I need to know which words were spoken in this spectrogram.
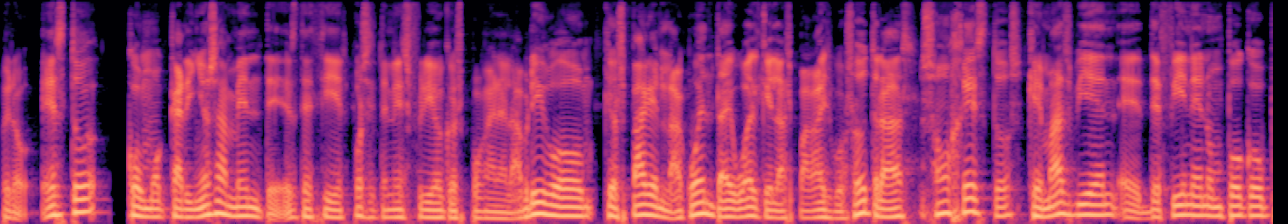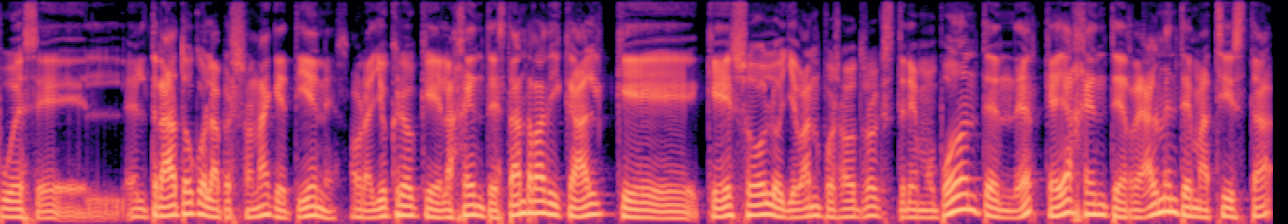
pero esto como cariñosamente, es decir, por si tenéis frío que os pongan el abrigo, que os paguen la cuenta igual que las pagáis vosotras, son gestos que más bien eh, definen un poco pues el, trato con la persona que tienes. Ahora yo creo que la gente es tan radical que, eso lo llevan pues a otro extremo. Puedo entender que haya gente realmente machista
